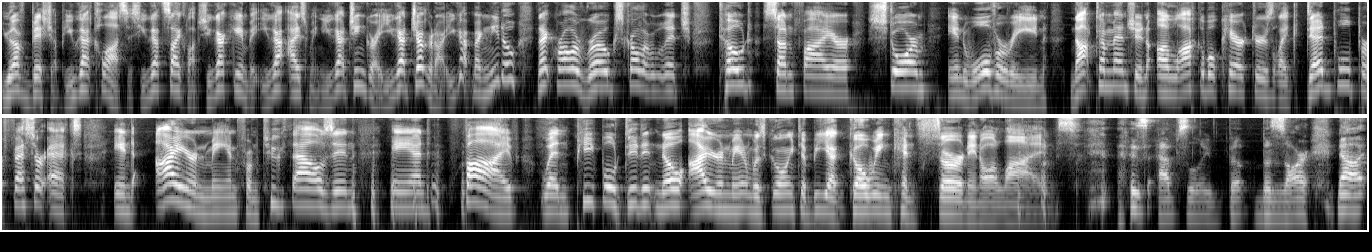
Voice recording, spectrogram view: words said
you have Bishop, you got Colossus, you got Cyclops, you got Gambit, you got Iceman, you got Jean Grey, you got Juggernaut, you got Magneto, Nightcrawler, Rogue, Scarlet Witch, Toad, Sunfire, Storm, and Wolverine. Not to mention unlockable characters like Deadpool, Professor X, and Iron Man from 2005 when people didn't know Iron Man was going to be a going concern in our lives. That is absolutely b- bizarre. Now,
